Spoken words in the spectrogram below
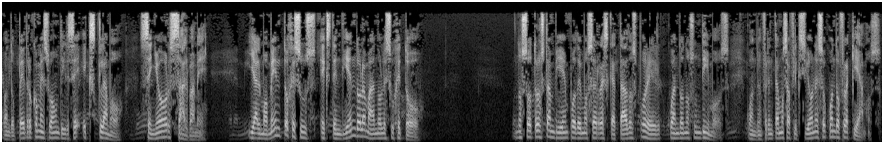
Cuando Pedro comenzó a hundirse, exclamó, Señor, sálvame. Y al momento Jesús, extendiendo la mano, le sujetó. Nosotros también podemos ser rescatados por Él cuando nos hundimos, cuando enfrentamos aflicciones o cuando flaqueamos.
